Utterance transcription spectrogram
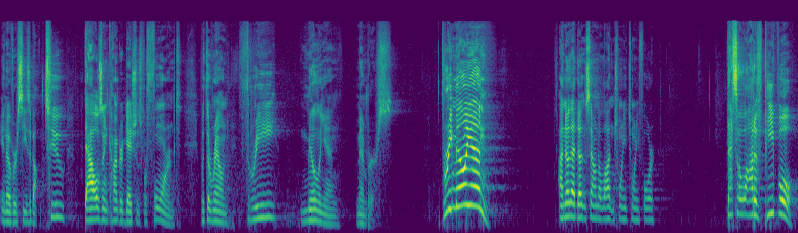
and overseas, about 2,000 congregations were formed with around 3 million members. Three million. I know that doesn't sound a lot in 2024. That's a lot of people.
